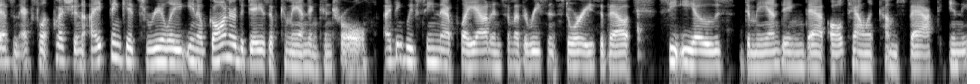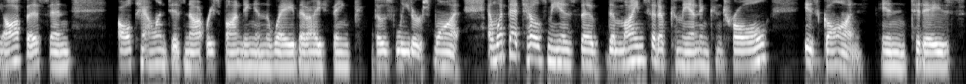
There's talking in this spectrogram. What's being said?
that's an excellent question. I think it's really, you know, gone are the days of command and control. I think we've seen that play out in some of the recent stories about CEOs demanding that all talent comes back in the office and all talent is not responding in the way that I think those leaders want. And what that tells me is the the mindset of command and control is gone in today's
